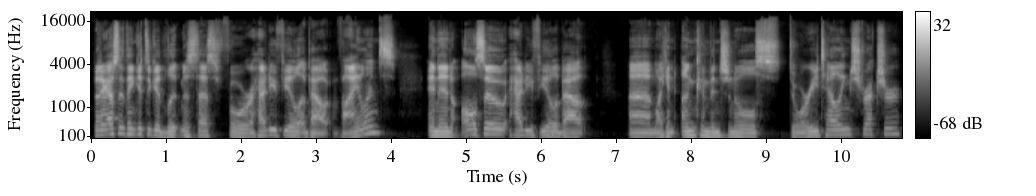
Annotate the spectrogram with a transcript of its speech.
But I also think it's a good litmus test for how do you feel about violence? And then also, how do you feel about um, like an unconventional storytelling structure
